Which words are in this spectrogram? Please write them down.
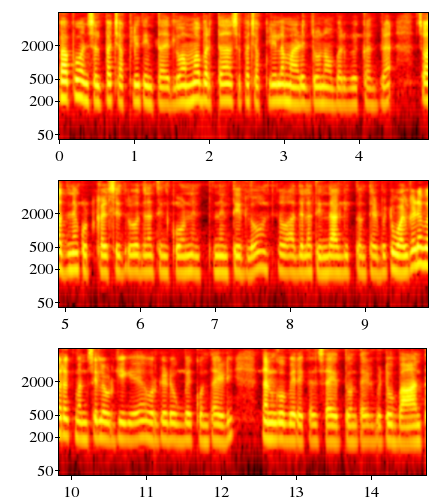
ಪಾಪು ಒಂದು ಸ್ವಲ್ಪ ಚಕ್ಲಿ ತಿಂತಾಯಿದ್ಲು ಅಮ್ಮ ಬರ್ತಾ ಸ್ವಲ್ಪ ಚಕ್ಲಿ ಎಲ್ಲ ಮಾಡಿದ್ರು ನಾವು ಬರಬೇಕಾದ್ರೆ. ಸೊ ಅದನ್ನೇ ಕೊಟ್ಟು ಕಳಿಸಿದ್ರು, ಅದನ್ನು ತಿಂದ್ಕೊಂಡು ನಿಂತು, ನಿಂತಿದ್ಲು. ಸೊ ಅದೆಲ್ಲ ತಿಂದಾಗಿತ್ತು ಅಂತ ಹೇಳ್ಬಿಟ್ಟು, ಒಳಗಡೆ ಬರೋಕ್ಕೆ ಮನಸ್ಸಿಲ್ಲ ಹುಡುಗಿಗೆ, ಹೊರಗಡೆ ಹೋಗಬೇಕು ಅಂತ ಹೇಳಿ, ನನಗೂ ಬೇರೆ ಕೆಲಸ ಇತ್ತು ಅಂತ ಹೇಳ್ಬಿಟ್ಟು, ಬಾ ಅಂತ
